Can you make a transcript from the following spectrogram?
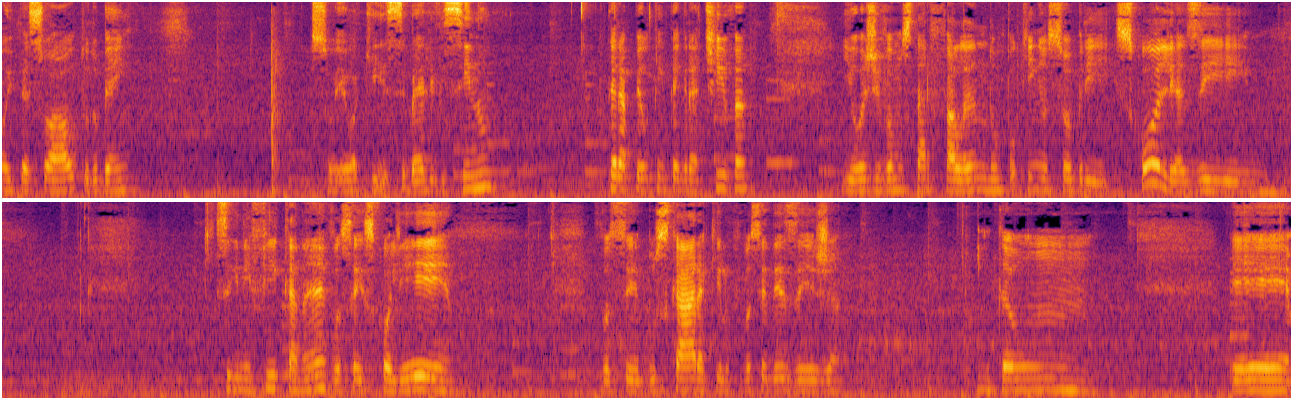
Oi, pessoal, tudo bem? Sou eu aqui, Cibele Vicino, terapeuta integrativa, e hoje vamos estar falando um pouquinho sobre escolhas e o que significa, né? Você escolher, você buscar aquilo que você deseja. Então, é,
